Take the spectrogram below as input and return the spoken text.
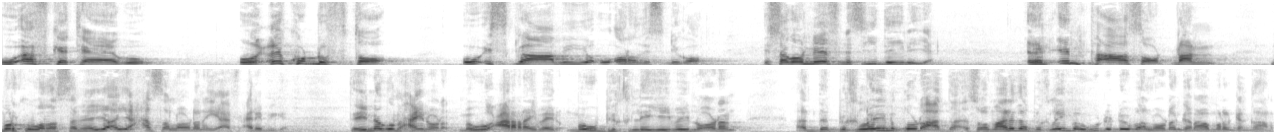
uu afka taago uu ci ku dhufto uu isgaabiyo uu orod isdhigo. Isagoo neefna sii daynaya. Eeg intaasoo dhan markuu wada sameeyo ayaa xasan la af carabiga. De maxaynu odhan? Ma wuu cararay baynu ma wuu biqleeyey baynu odhan hadda biqlayn qura soomaalida biqlayn baa ugu dhadhow baa la odhan karaa mararka qaar.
